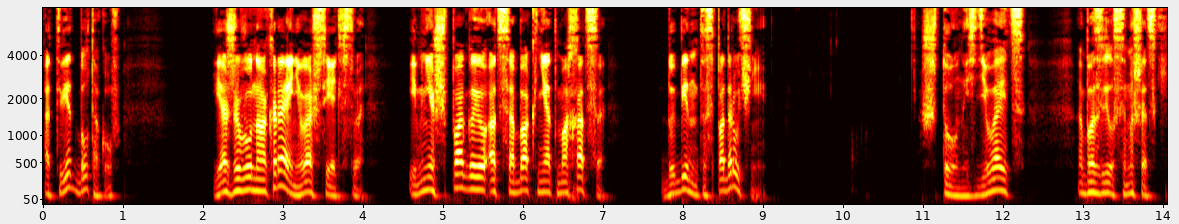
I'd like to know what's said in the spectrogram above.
Ответ был таков. «Я живу на окраине, ваше сиятельство, и мне шпагою от собак не отмахаться. Дубина-то сподручнее». «Что он, издевается?» — обозлился Мышецкий.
